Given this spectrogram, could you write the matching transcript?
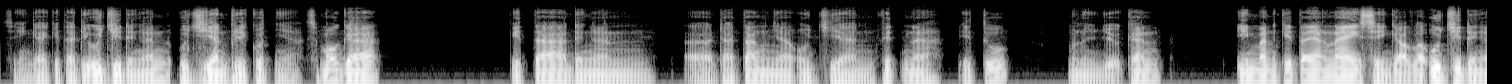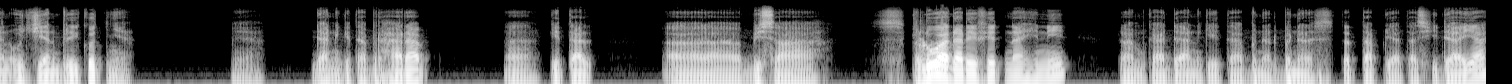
Sehingga kita diuji dengan ujian berikutnya. Semoga kita dengan uh, datangnya ujian fitnah itu menunjukkan iman kita yang naik sehingga Allah uji dengan ujian berikutnya. Ya. Dan kita berharap uh, kita uh, bisa keluar dari fitnah ini dalam keadaan kita benar-benar tetap di atas hidayah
